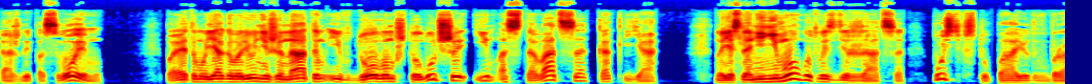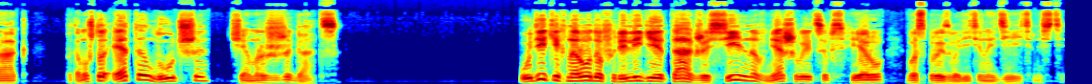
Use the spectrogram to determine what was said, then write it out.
каждый по-своему. Поэтому я говорю неженатым и вдовам, что лучше им оставаться, как я. Но если они не могут воздержаться, пусть вступают в брак, потому что это лучше, чем разжигаться. У диких народов религия также сильно вмешивается в сферу воспроизводительной деятельности.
